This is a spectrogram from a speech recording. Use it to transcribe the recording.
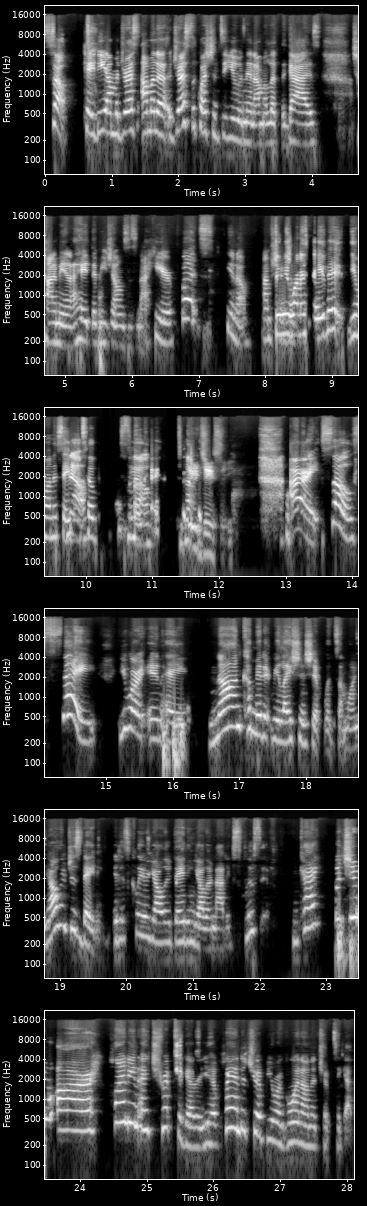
so KD, I'm address I'm gonna address the question to you and then I'm gonna let the guys chime in. I hate that B Jones is not here, but you know, I'm sure. Do you want to save it? Do you want to save no. it until no. Okay. no. juicy. All right. So say you are in a non-committed relationship with someone. Y'all are just dating. It is clear y'all are dating, y'all are not exclusive. Okay? But you are planning a trip together. You have planned a trip, you are going on a trip together.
